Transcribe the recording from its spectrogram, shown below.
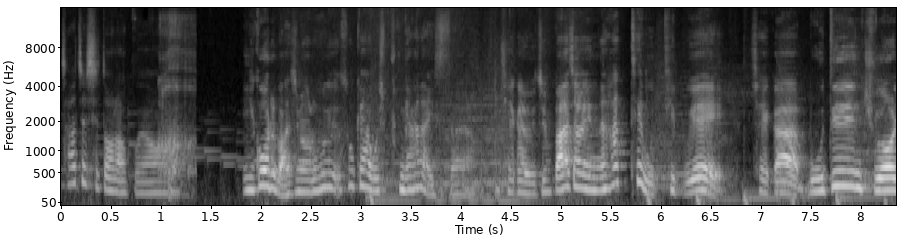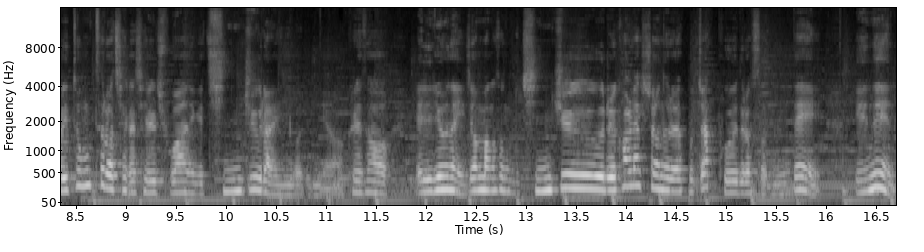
찾으시더라고요. 이거를 마지막으로 소개- 소개하고 싶은 게 하나 있어요. 제가 요즘 빠져있는 하트 모티브에 제가 모든 주얼리 통틀어 제가 제일 좋아하는 게 진주 라인이거든요. 그래서 엘리오나 이전 방송도 진주를 컬렉션으로 해서 쫙 보여드렸었는데 얘는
